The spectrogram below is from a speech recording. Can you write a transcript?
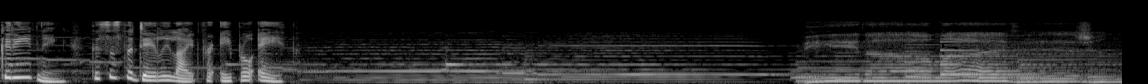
Good evening. This is the Daily Light for April 8th. Be thou my vision,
